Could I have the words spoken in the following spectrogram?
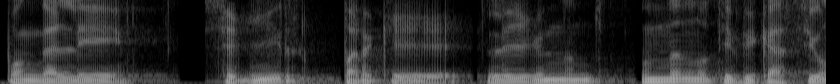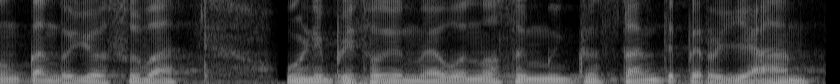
póngale seguir para que le llegue una, notificación cuando yo suba un episodio nuevo. No soy muy constante, pero ya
